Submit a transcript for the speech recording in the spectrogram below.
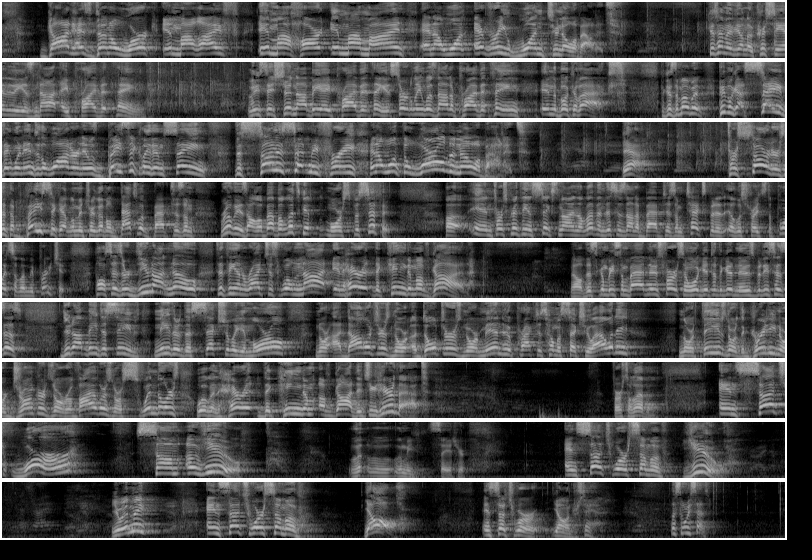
God has done a work in my life, in my heart, in my mind, and I want everyone to know about it. Because how many of y'all know Christianity is not a private thing? At least it should not be a private thing. It certainly was not a private thing in the book of Acts. Because the moment people got saved, they went into the water and it was basically them saying, the Son has set me free and I want the world to know about it. Yeah. For starters, at the basic elementary level, that's what baptism really is all about. But let's get more specific. Uh, in 1 Corinthians 6, 9, 11, this is not a baptism text, but it illustrates the point, so let me preach it. Paul says, Or do you not know that the unrighteous will not inherit the kingdom of God? Now, this is going to be some bad news first, and we'll get to the good news, but he says this Do not be deceived. Neither the sexually immoral, nor idolaters, nor adulterers, nor men who practice homosexuality, nor thieves, nor the greedy, nor drunkards, nor revilers, nor swindlers will inherit the kingdom of God. Did you hear that? Verse 11. And such were some of you. Let, let, me say it here. And such were some of you. You with me? And such were some of y'all. And such were, y'all understand. Listen what he says.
